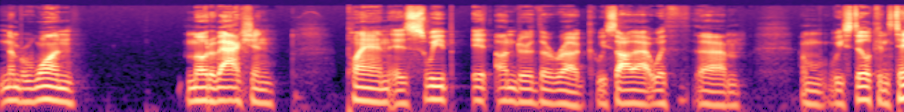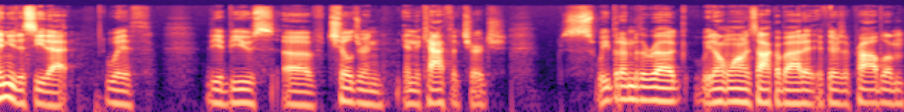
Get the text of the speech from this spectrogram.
number one mode of action plan is sweep it under the rug. We saw that with, um, and we still continue to see that with the abuse of children in the Catholic Church. Sweep it under the rug. We don't want to talk about it. If there's a problem,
